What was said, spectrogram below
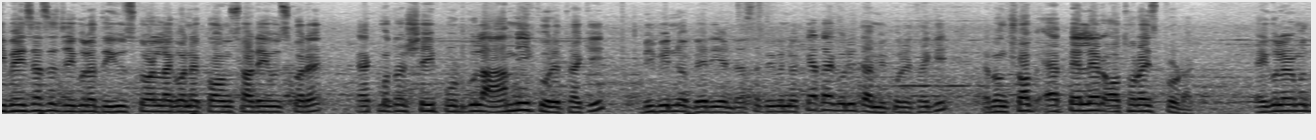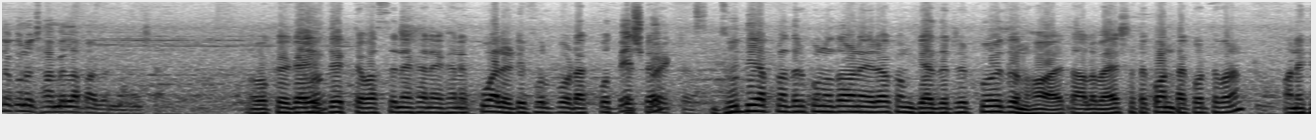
ডিভাইস আছে যেগুলোতে ইউজ করার লাগে অনেক কনসার্টে ইউজ করে। একমাত্র সেই পোর্টগুলো আমি করে থাকি বিভিন্ন ভেরিয়েন্ট আছে বিভিন্ন ক্যাটাগরিতে আমি করে থাকি এবং সব অ্যাপেলের অথরাইজ প্রোডাক্ট এগুলোর মধ্যে কোনো ঝামেলা পাবেন না ইনশাআল্লাহ। ওকে গাইস দেখতে পাচ্ছেন এখানে এখানে কোয়ালিটি ফুল প্রোডাক্ট প্রত্যেকটা। যদি আপনাদের কোনো ধরনের এরকম গ্যাজেটের প্রয়োজন হয় তাহলে ভাইয়ের সাথে কন্ট্যাক্ট করতে পারেন। অনেক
